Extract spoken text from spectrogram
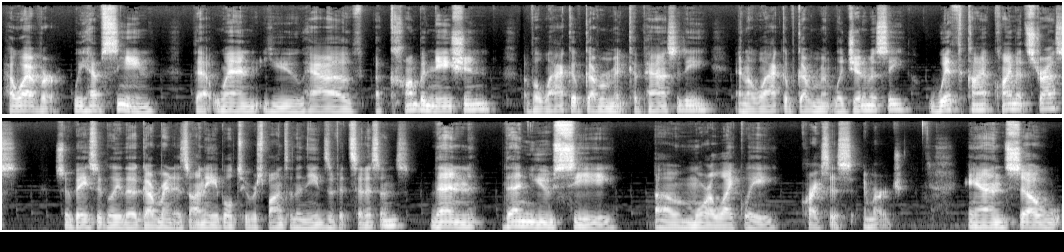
However, we have seen that when you have a combination of a lack of government capacity and a lack of government legitimacy with climate stress, so basically the government is unable to respond to the needs of its citizens, then then you see a more likely crisis emerge. And so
